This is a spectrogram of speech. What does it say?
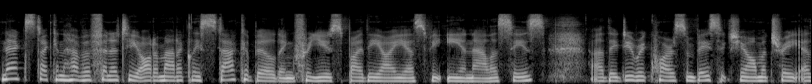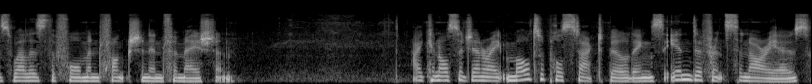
Next, I can have Affinity automatically stack a building for use by the IESVE analyses. Uh, they do require some basic geometry as well as the form and function information. I can also generate multiple stacked buildings in different scenarios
